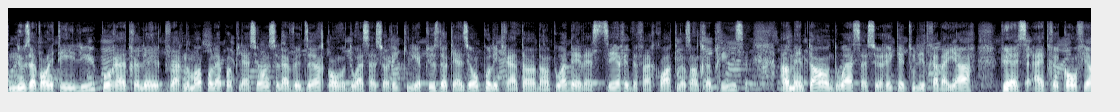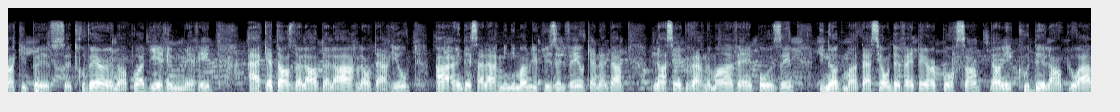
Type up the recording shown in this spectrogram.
Nous avons été élus pour être le gouvernement pour la population et cela veut dire qu'on doit s'assurer qu'il y ait plus d'occasions pour les créateurs d'emplois d'investir et de faire croître leurs entreprises. En même temps, on doit s'assurer que tous les travailleurs puissent être confiants qu'ils peuvent se trouver un emploi bien rémunéré. À 14 de l'heure, l'Ontario a un des salaires minimums les plus élevés au Canada. L'ancien gouvernement avait imposé une augmentation de 21% dans les coûts de l'emploi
